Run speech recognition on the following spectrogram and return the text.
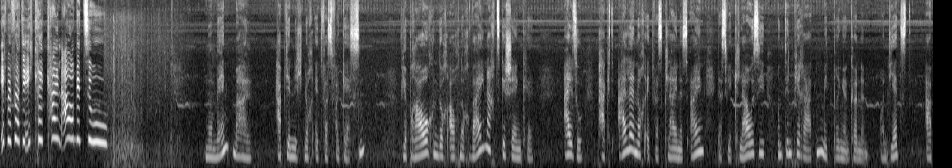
ich befürchte, ich krieg kein Auge zu. Moment mal, habt ihr nicht noch etwas vergessen? Wir brauchen doch auch noch Weihnachtsgeschenke. Also packt alle noch etwas Kleines ein, das wir Klausi und den Piraten mitbringen können. Und jetzt ab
